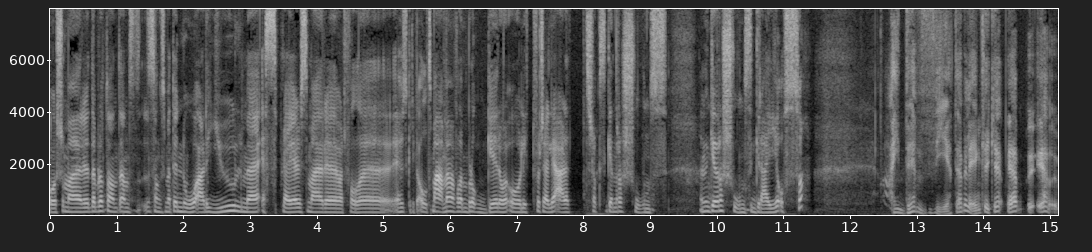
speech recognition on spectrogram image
år som er Det er bl.a. en sang som heter 'Nå er det jul' med S-Player, som er eh, i hvert fall Jeg husker ikke alle som er med, men i hvert fall en blogger og, og litt forskjellig. Er det et slags generasjons, en generasjonsgreie også? Nei, det vet jeg vel egentlig ikke. Jeg, jeg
